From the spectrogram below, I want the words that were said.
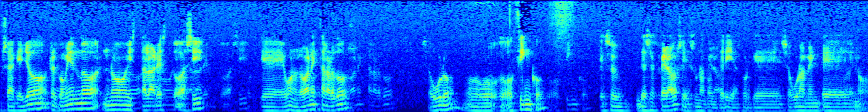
O sea que yo recomiendo no instalar esto así, que bueno, lo van a instalar dos, seguro, o, o cinco. Eso desesperado sí es una tontería, porque seguramente no,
